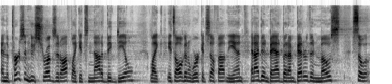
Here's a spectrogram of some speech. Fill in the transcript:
And the person who shrugs it off like it's not a big deal, like it's all going to work itself out in the end, and I've been bad, but I'm better than most, so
